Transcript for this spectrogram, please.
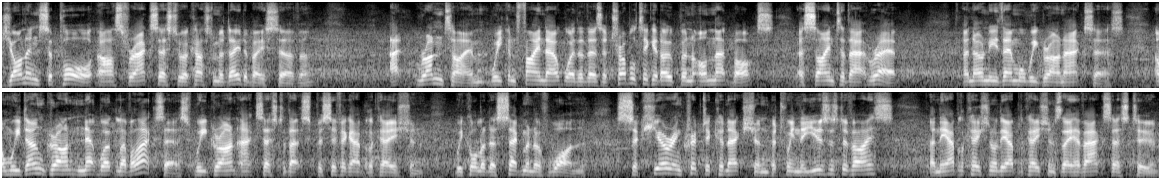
John in support asks for access to a customer database server. At runtime, we can find out whether there's a trouble ticket open on that box assigned to that rep, and only then will we grant access. And we don't grant network level access, we grant access to that specific application. We call it a segment of one. Secure encrypted connection between the user's device and the application or the applications they have access to,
